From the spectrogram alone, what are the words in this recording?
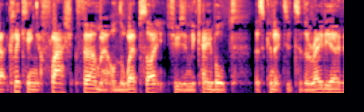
uh, clicking flash firmware on the website, choosing the cable that's connected to the radio,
